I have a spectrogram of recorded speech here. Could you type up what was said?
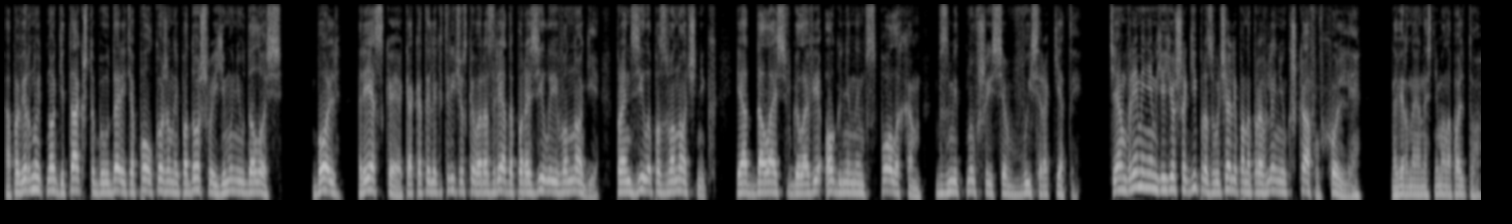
а повернуть ноги так, чтобы ударить о пол кожаной подошвой, ему не удалось. Боль, резкая, как от электрического разряда, поразила его ноги, пронзила позвоночник и отдалась в голове огненным всполохом, взметнувшейся ввысь ракеты. Тем временем ее шаги прозвучали по направлению к шкафу в холле. Наверное, она снимала пальто.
